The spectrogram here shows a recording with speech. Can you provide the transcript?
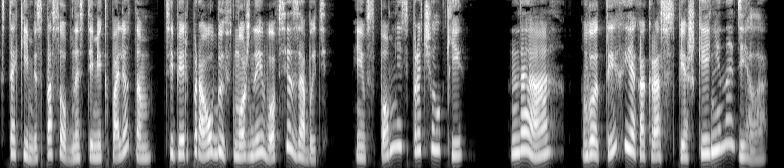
С такими способностями к полетам теперь про обувь можно и вовсе забыть. И вспомнить про чулки. Да, вот их я как раз в спешке и не надела.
